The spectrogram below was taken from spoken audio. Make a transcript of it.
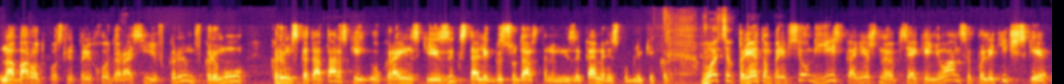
Наоборот, после прихода России в Крым, в Крыму крымско-татарский и украинский язык стали государственными языками Республики Крым. Вот... При этом, при всем, есть, конечно, всякие нюансы политические,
